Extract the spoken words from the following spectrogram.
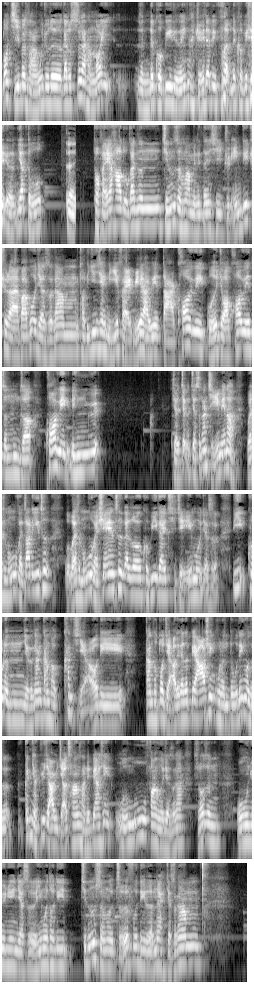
那基本上我觉得这个世界上那认得科比的人，应该绝对比不认得科比的人要多。他会有好多这种精神方面的东西传递出来，包括就是讲他的影响力会越来越大，跨越国家、跨越种族、跨越领域。就就就是讲前面了，为什么我会找你扯？为什么我会想扯这个科比这一期节目？就是你可能就是讲讲他看球的，讲他打球的这个表现可能多点，或者更加聚焦于球场上的表现。我我反而就是讲是那种完完全全就是因为他的。精神而折服的人呢，就是讲，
